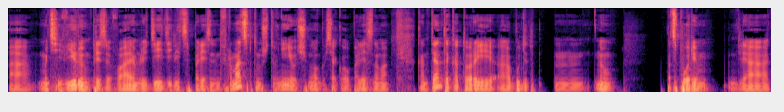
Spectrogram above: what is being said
а, мотивируем, призываем людей делиться полезной информацией, потому что в ней очень много всякого полезного контента, который а, будет, ну, подспорьем для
